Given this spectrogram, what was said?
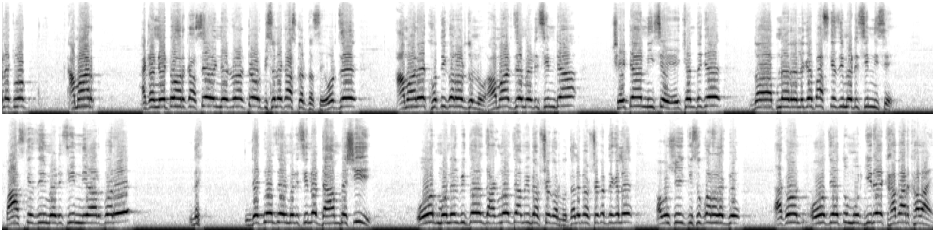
অনেক লোক আমার একটা নেটওয়ার্ক আছে, ওই নেটওয়ার্কটা ওর পিছনে কাজ করতেছে। ওর যে আমারে ক্ষতি করার জন্য, আমার যে মেডিসিনটা সেটা নিছে। এইখান থেকে আপনার লেগে পাঁচ কেজি মেডিসিন নিছে। পাঁচ কেজি মেডিসিন নেওয়ার পরে দেখ- দেখল যে মেডিসিনের দাম বেশি। ওর মনের ভিতরে জাগলো যে আমি ব্যবসা করব। তাহলে ব্যবসা করতে গেলে অবশ্যই কিছু করা লাগবে। এখন ও যেহেতু মুরগিরে খাবার খাওয়ায়,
